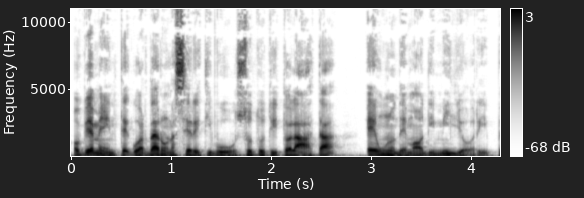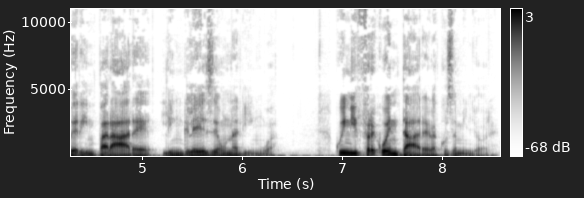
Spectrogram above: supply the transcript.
Ovviamente guardare una serie tv sottotitolata è uno dei modi migliori per imparare l'inglese o una lingua. Quindi frequentare è la cosa migliore.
